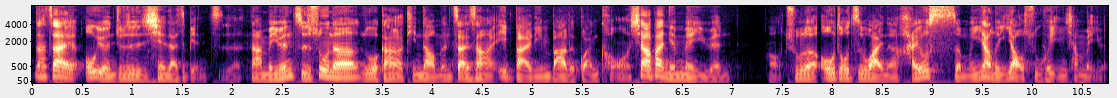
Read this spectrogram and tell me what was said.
那在欧元就是现在是贬值了，那美元指数呢？如果刚刚有听到，我们站上了一百零八的关口，哦下半年美元哦，除了欧洲之外呢，还有什么样的要素会影响美元？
